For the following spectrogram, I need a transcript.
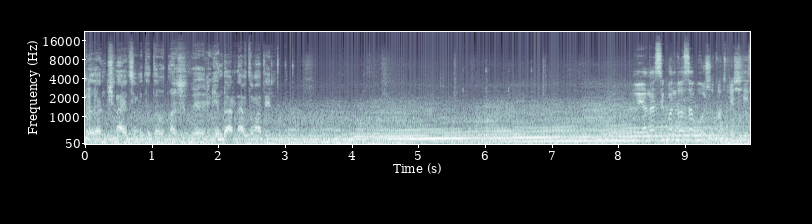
Когда начинается вот это вот наш э, легендарный автомобиль. Ну я на секунду забув, що тут V6.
